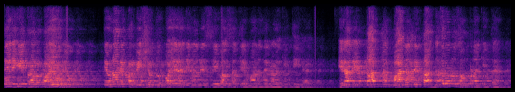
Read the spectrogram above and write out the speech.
ਤਿਨ ਹੀ ਪ੍ਰਭ ਪਾਇਓ। ਤੇ ਉਹਨਾਂ ਨੇ ਪਰਮੇਸ਼ਰ ਨੂੰ ਪਾਇਆ ਜਿਨ੍ਹਾਂ ਨੇ ਸੇਵਾ ਸੱਚੇ ਮਨ ਦੇ ਨਾਲ ਕੀਤੀ ਹੈ। ਜਿਨ੍ਹਾਂ ਨੇ ਤਨ, ਮਨ ਤੇ ਧਨ ਗੁਰੂ ਨੂੰ ਸੌਂਪਣਾ ਕੀਤਾ ਹੈ।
